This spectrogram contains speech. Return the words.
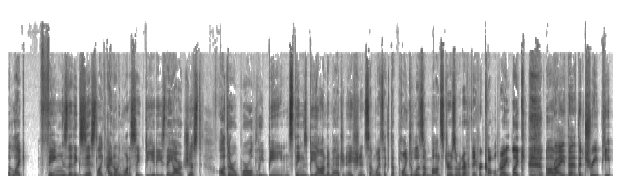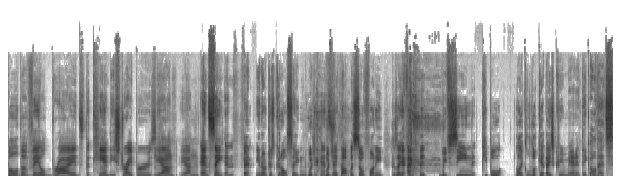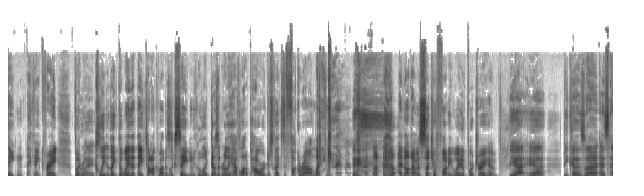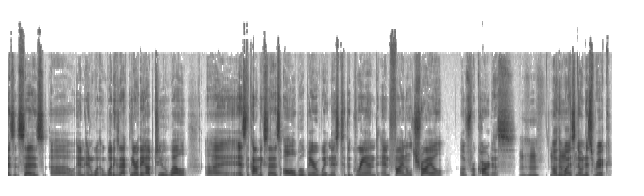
like things that exist like i don't even want to say deities they are just otherworldly beings things beyond imagination in some ways like the pointillism monsters or whatever they were called right like um, right. The the tree people, the veiled brides, the candy stripers. Yeah. Mm-hmm. Yeah. And Satan. and you know just good old satan which which i thought was so funny because i Yeah. think that we've seen people like look at ice cream man and think oh that's satan i think right but Right. clear like the way that they talk about is like satan who like doesn't really have a lot of power just likes to fuck around like I, thought, I thought that was such a funny way to portray him Yeah, yeah. Because uh, as as it says, uh, and and what what exactly are they up to? Well, uh, as the comic says, all will bear witness to the grand and final trial of Ricardus, mm-hmm. otherwise known as Rick.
